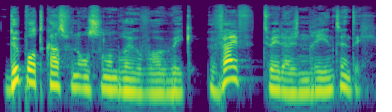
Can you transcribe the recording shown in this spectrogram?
de podcast van ons Zonnebreugel voor week 5 2023.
